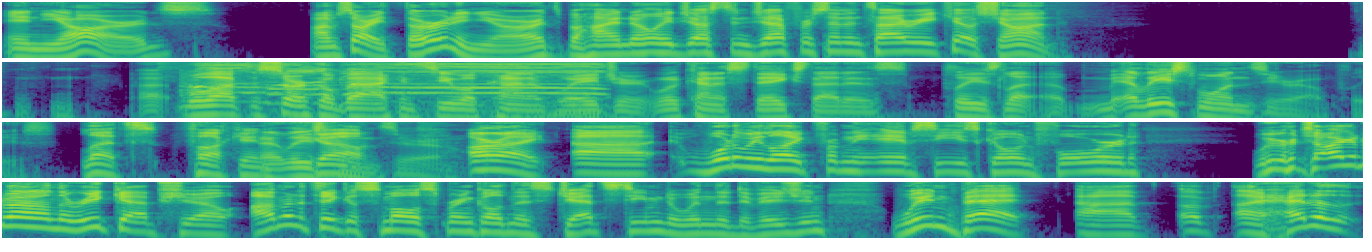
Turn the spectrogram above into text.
in yards I'm sorry, third in yards behind only Justin Jefferson and Tyreek Hill. Sean, uh, we'll have to circle back and see what kind of wager, what kind of stakes that is. Please let uh, at least one zero, please. Let's fucking At least go. one zero. All right. Uh, what do we like from the AFCs going forward? We were talking about on the recap show. I'm going to take a small sprinkle on this Jets team to win the division. WynnBet uh, ahead of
